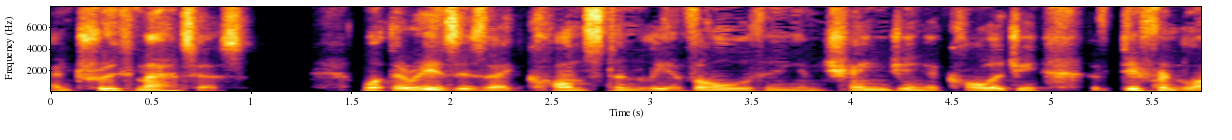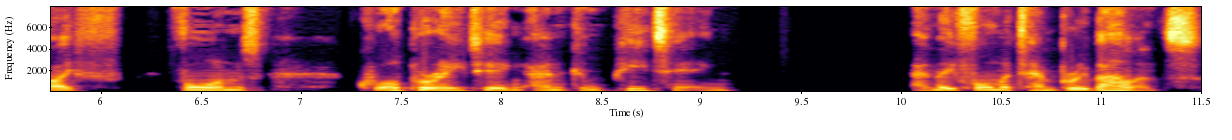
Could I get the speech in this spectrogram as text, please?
And truth matters. What there is is a constantly evolving and changing ecology of different life forms cooperating and competing, and they form a temporary balance.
